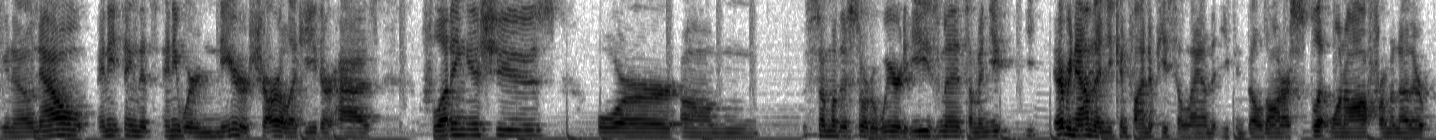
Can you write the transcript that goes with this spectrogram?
You know, now anything that's anywhere near Charlotte either has flooding issues or um, some other sort of weird easements. I mean, you, you, every now and then you can find a piece of land that you can build on or split one off from another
